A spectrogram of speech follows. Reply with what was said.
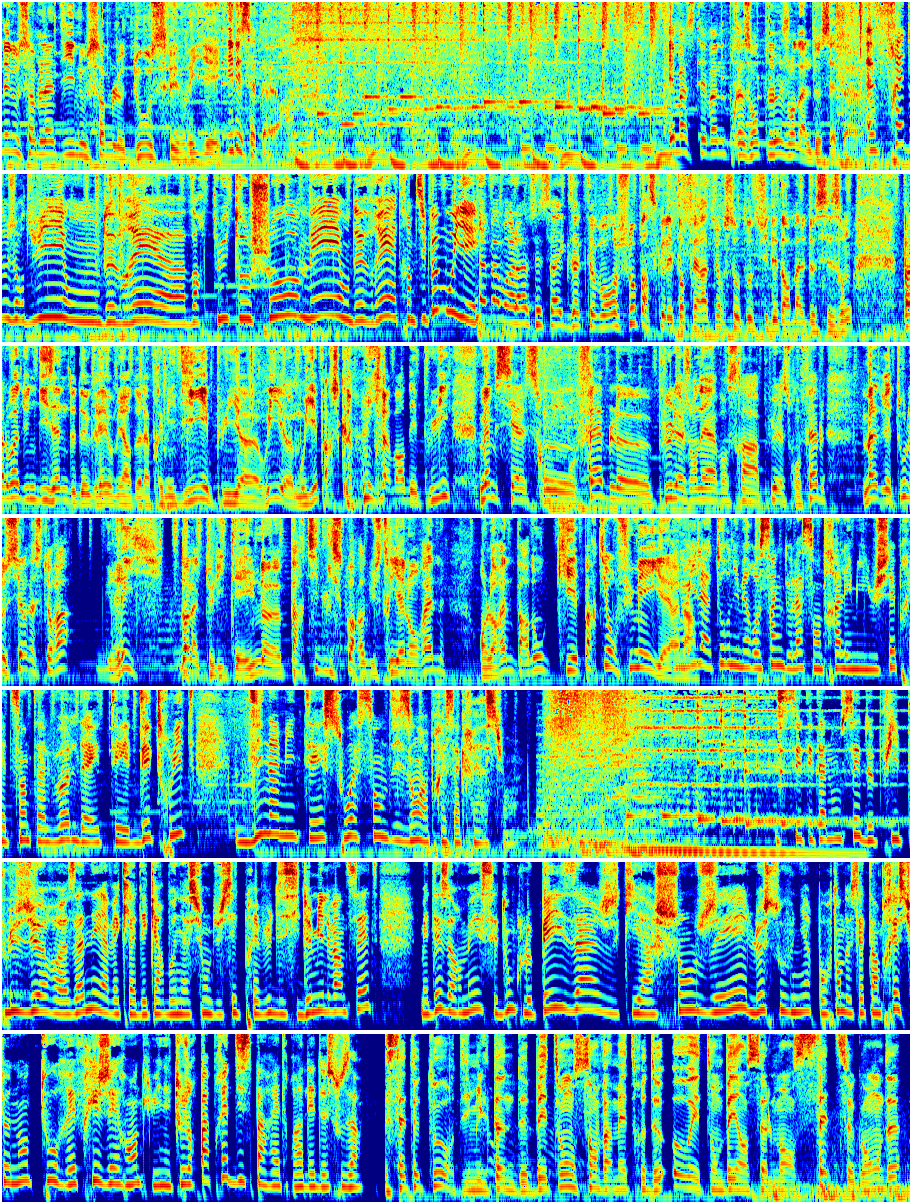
nous sommes lundi, nous sommes le 12 février. Il est 7h. Emma Steven présente le journal de 7 heures. Euh, Fred, aujourd'hui, on devrait euh, avoir plutôt chaud, mais on devrait être un petit peu mouillé. Eh ben voilà, c'est ça exactement. Chaud parce que les températures sont au-dessus des normales de saison. Pas loin d'une dizaine de degrés au meilleur de l'après-midi. Et puis, euh, oui, mouillé parce qu'il va y avoir des pluies. Même si elles seront faibles, plus la journée avancera, plus elles seront faibles. Malgré tout, le ciel restera gris dans l'actualité. Une partie de l'histoire industrielle en Rennes, en Lorraine, pardon, qui est partie en fumée hier. Emma. Oui, la tour numéro 5 de la centrale Émile Huchet, près de Saint-Alvold, a été détruite, dynamitée 70 ans après sa création. C'était annoncé depuis plusieurs années avec la décarbonation du site prévue d'ici 2027. Mais désormais, c'est donc le paysage qui a changé. Le souvenir pourtant de cette impressionnante tour réfrigérante, lui, n'est toujours pas prêt de disparaître, Bradley de Souza. Cette tour, 10 000 tonnes de béton, 120 mètres de haut, est tombée en seulement 7 secondes.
